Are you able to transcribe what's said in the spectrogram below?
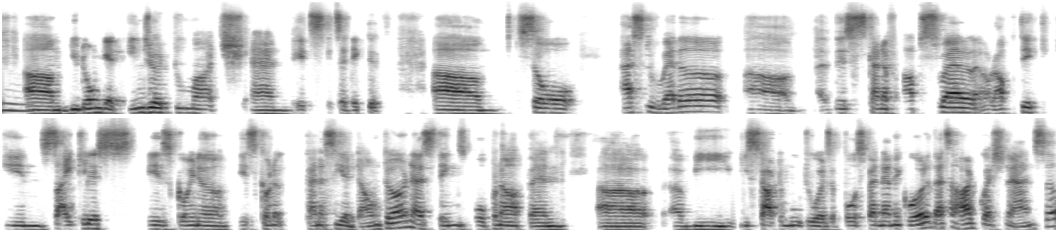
Mm. um, you don't get injured too much and it's it's addictive. Um, so as to whether um, this kind of upswell or uptick in cyclists is going to is going to kind of see a downturn as things open up and uh, uh, we we start to move towards a post pandemic world that's a hard question to answer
